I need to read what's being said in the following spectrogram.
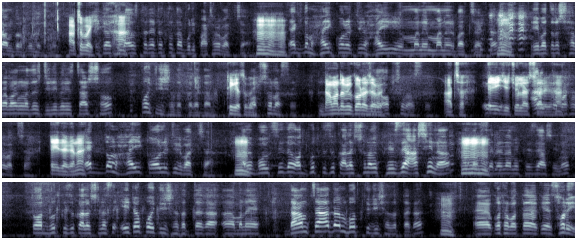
দাম দর বলে দেবো আচ্ছা ভাই এটা হচ্ছে রাজস্থানে একটা তোতাপুরি পাঠার বাচ্চা। হুম হুম হুম। একদম হাই কোয়ালিটির হাই মানে মানের বাচ্চা একটা। এই বাচ্চাটা সারা বাংলাদেশ ডেলিভারি চার্জ সহ পঁয়ত্রিশ হাজার টাকা দাম। ঠিক আছে ভাই। অপশন আছে। দামাদামি করা যাবে? অপশন আছে। আচ্ছা এই যে চলে আসছে আরেকটা। হ্যাঁ পাঠার বাচ্চা। এই দেখেন হ্যাঁ। একদম হাই কোয়ালিটির বাচ্চা। আমি বলছি যে অদ্ভুত কিছু কালেকশন আমি ফেজে আসি না। চ্যানেলে আমি ফেজে আসি না। তো অদ্ভুত কিছু কালেকশন আছে। এটাও পঁয়ত্রিশ হাজার টাকা মানে দাম চা দাম বত্রিশ হাজার টাকা। কথাবার্তা সরি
